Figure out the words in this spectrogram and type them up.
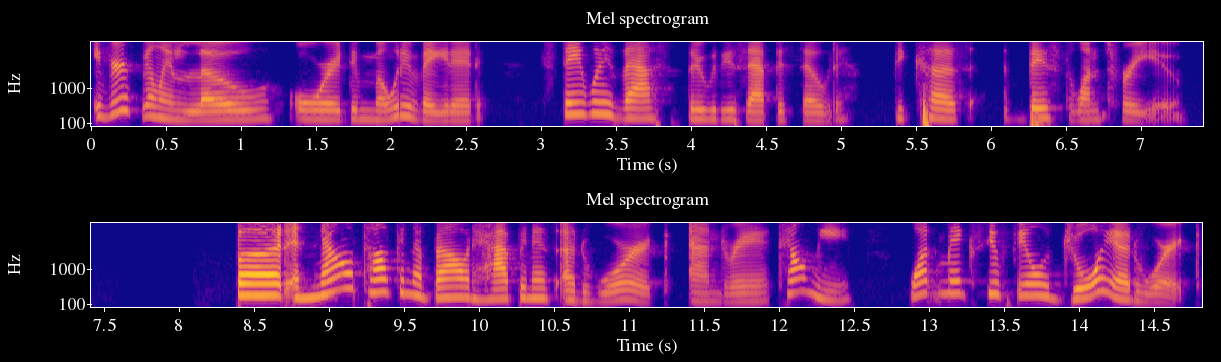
if you're feeling low or demotivated, stay with us through this episode because this one's for you. But now talking about happiness at work, Andre, tell me, what makes you feel joy at work?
